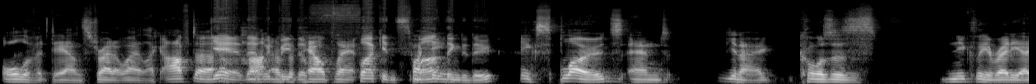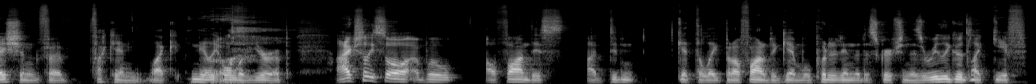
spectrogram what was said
all of it down straight away. Like after a yeah, that would be the, the, power plant fucking smart fucking- thing to do. explodes and you know causes nuclear radiation for fucking like nearly all of Europe. I actually saw. Well, I'll find this. I didn't get the link, but I'll find it again. We'll put it in the description. There's a really good like GIF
